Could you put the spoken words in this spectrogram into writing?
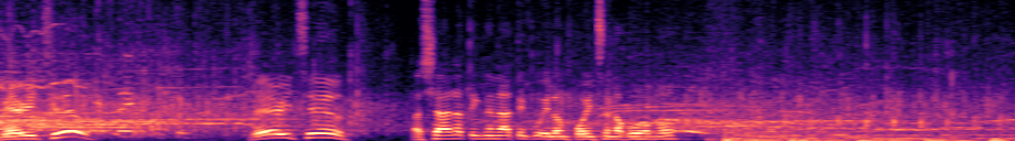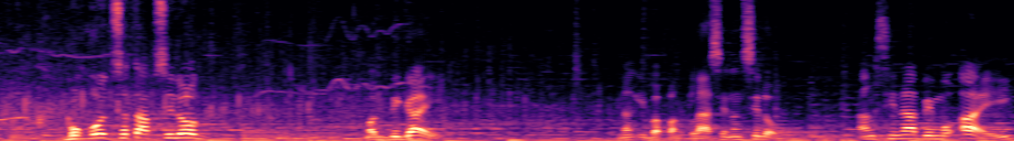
Very chill. Very chill. Asyana, tignan natin kung ilang points na nakuha mo. Bukod sa top silog, magbigay ng iba pang klase ng silog. Ang sinabi mo ay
